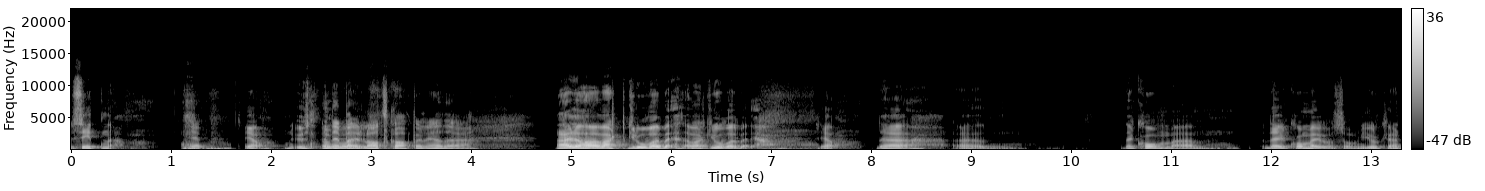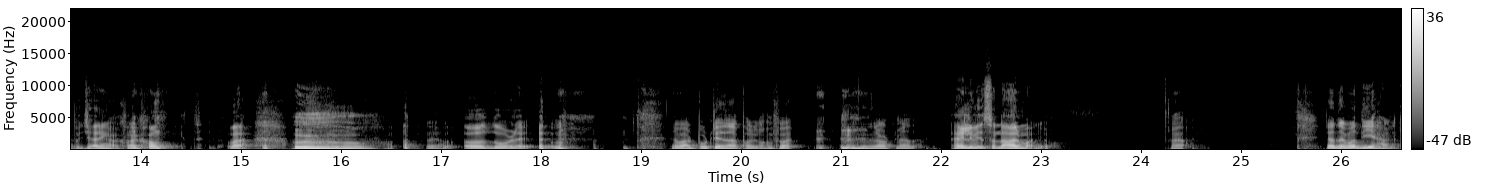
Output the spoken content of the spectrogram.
sittende. Ja. Ja. Uten Er det bare latskap, eller er det Nei, det har vært grovarbeid. Det har vært grovarbeid. Ja. Det, eh, det kom eh, Det kommer jo som julekvelden på kjerringa hver gang. Dårlig. Jeg har vært borti det et par ganger før. Rart med det. Heldigvis så lærer man jo. Ja, ja det var de helg.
